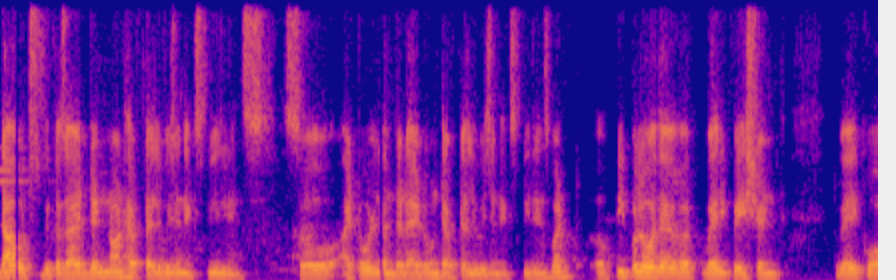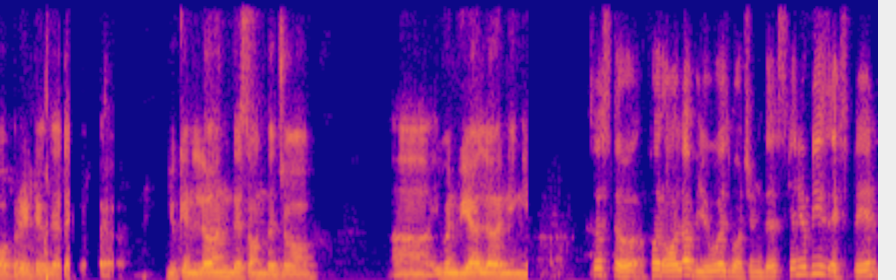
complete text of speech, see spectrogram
doubts because I did not have television experience. So I told them that I don't have television experience. But uh, people over there were very patient, very cooperative. They're like, uh, you can learn this on the job. Uh, even we are learning. So, so for all our viewers watching this, can you please explain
